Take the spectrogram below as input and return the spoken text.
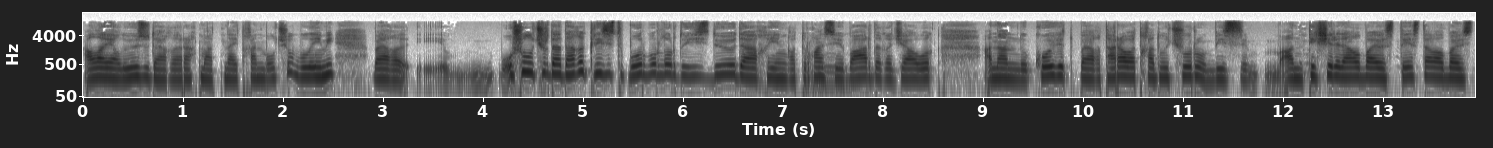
ал аял өзү дагы рахматын айткан болчу. Бул эми баягы ошол учурда дагы кризистик борборлорду издөө дагы кыйынга турган. Себеби баардыгы жабык анан ковид баягы тарап аткан учур биз аны текшере да албайбыз тест аба албайбыз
